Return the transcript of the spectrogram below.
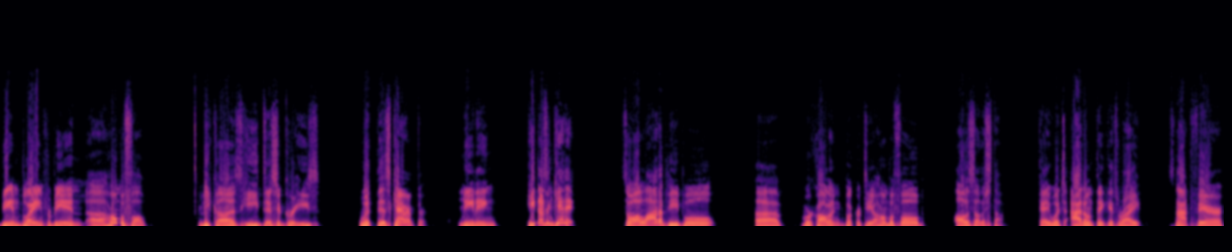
being blamed for being uh homophobe because he disagrees with this character, meaning he doesn't get it. So a lot of people uh were calling Booker T a homophobe, all this other stuff. Okay, which I don't think it's right. It's not fair.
